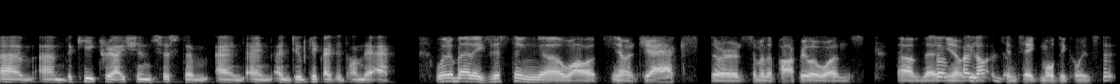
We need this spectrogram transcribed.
um, um, the key creation system and, and, and duplicate it on their app. What about existing uh, wallets? You know, Jaxx or some of the popular ones um, that so you know can, lot, can take multi coins. So,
